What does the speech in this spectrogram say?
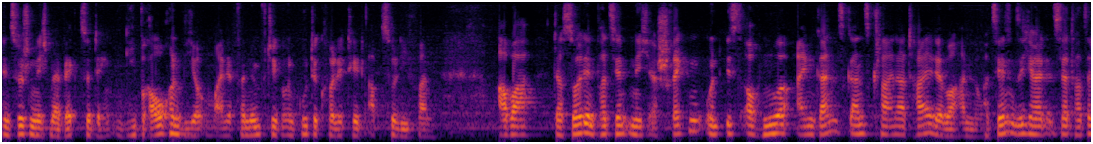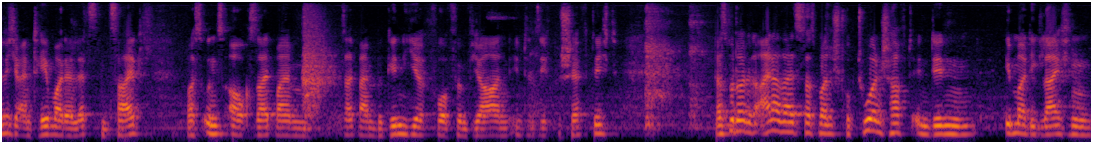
inzwischen nicht mehr wegzudenken. Die brauchen wir, um eine vernünftige und gute Qualität abzuliefern. Aber das soll den Patienten nicht erschrecken und ist auch nur ein ganz, ganz kleiner Teil der Behandlung. Patientensicherheit ist ja tatsächlich ein Thema der letzten Zeit, was uns auch seit meinem, seit meinem Beginn hier vor fünf Jahren intensiv beschäftigt. Das bedeutet einerseits, dass man Strukturen schafft, in denen immer die gleichen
